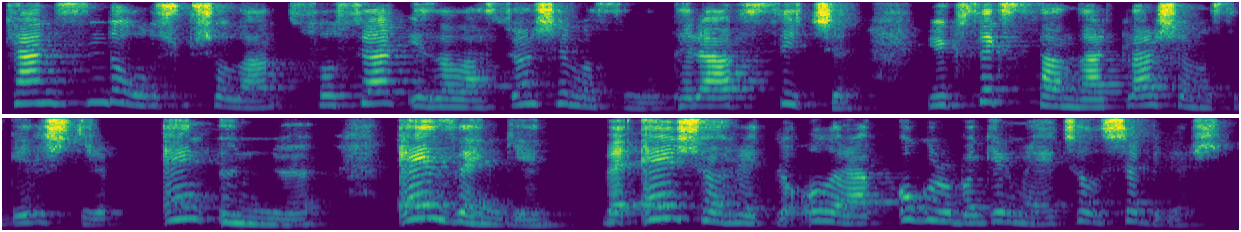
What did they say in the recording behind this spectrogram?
kendisinde oluşmuş olan sosyal izolasyon şemasının telafisi için yüksek standartlar şeması geliştirip en ünlü, en zengin ve en şöhretli olarak o gruba girmeye çalışabilir.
